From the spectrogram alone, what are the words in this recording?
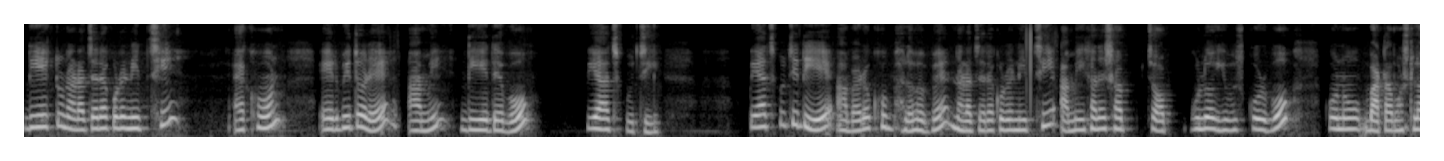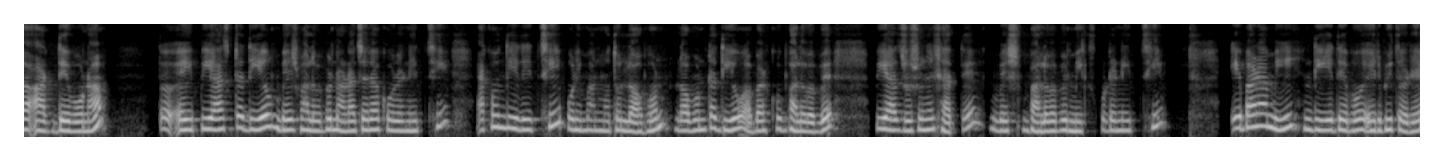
দিয়ে একটু নাড়াচাড়া করে নিচ্ছি। এখন এর ভিতরে আমি দিয়ে দেব পেঁয়াজ কুচি। পেঁয়াজ কুচি দিয়ে আবারও খুব ভালোভাবে নাড়াচাড়া করে নিচ্ছি। আমি এখানে সব চপগুলো ইউজ করব, কোনো বাটা মশলা আর দেব না। তো এই পেঁয়াজটা দিয়েও বেশ ভালোভাবে নাড়াচাড়া করে নিচ্ছি। এখন দিয়ে দিচ্ছি পরিমাণ মতো লবণ। লবণটা দিয়েও আবার খুব ভালোভাবে পেঁয়াজ, রসুনের সাথে বেশ ভালোভাবে মিক্স করে নিচ্ছি। এবার আমি দিয়ে দেব এর ভিতরে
